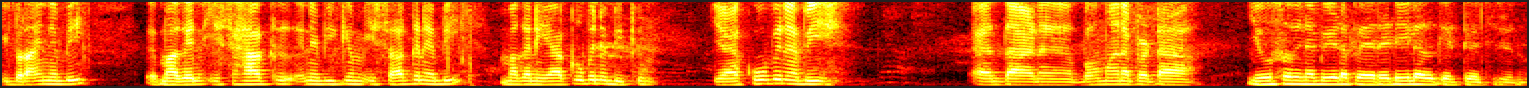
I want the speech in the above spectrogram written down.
ഇബ്രാഹിം നബി മകൻ ഇസ്ഹാഖ് നബിക്കും ഇസ്ഹാഖ് നബി മകൻ യാക്കൂബ് നബിക്കും യാക്കൂബ് നബി എന്താണ് ബഹുമാനപ്പെട്ട യൂസഫ് നബിയുടെ പേരടിയിൽ അത് കെട്ടിവെച്ചിരുന്നു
